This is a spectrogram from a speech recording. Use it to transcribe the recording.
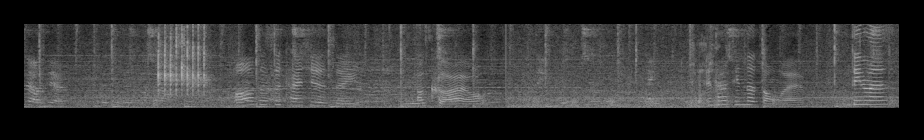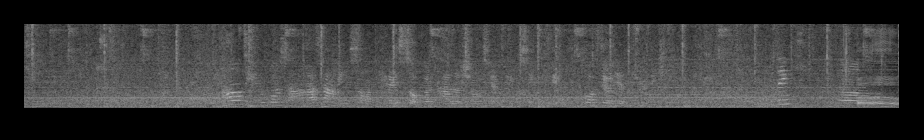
是有点。哦，这是开心的声音，好可爱哦。哎，他听得懂哎，丁呢？后你如果想让他上你手，你可以手跟他的胸前平行一点，或者是有点距离。叮，哦，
